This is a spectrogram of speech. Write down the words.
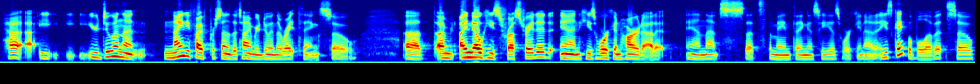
ha, y- y- you're doing that 95% of the time. You're doing the right things, so uh, I'm, I know he's frustrated and he's working hard at it, and that's that's the main thing is he is working at it. He's capable of it, so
